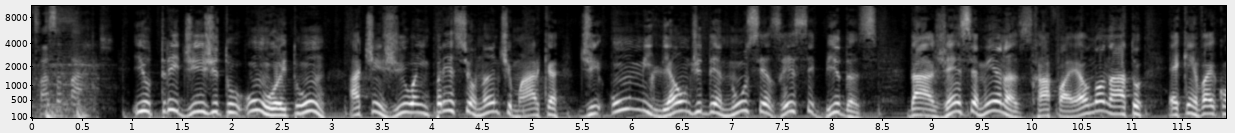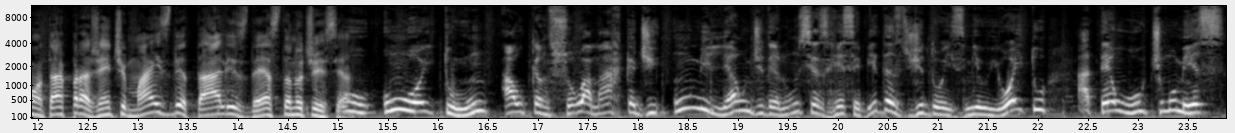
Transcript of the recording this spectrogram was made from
faça parte e o tridígito 181 atingiu a impressionante marca de um milhão de denúncias recebidas. Da Agência Minas, Rafael Nonato é quem vai contar pra gente mais detalhes desta notícia. O 181 alcançou a marca de um milhão de denúncias recebidas de 2008 até o último mês.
